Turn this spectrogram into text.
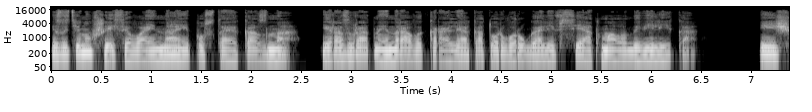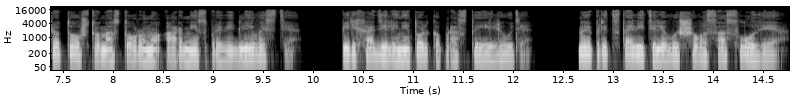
И затянувшаяся война, и пустая казна, и развратные нравы короля, которого ругали все от мала до велика. И еще то, что на сторону армии справедливости переходили не только простые люди, но и представители высшего сословия,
